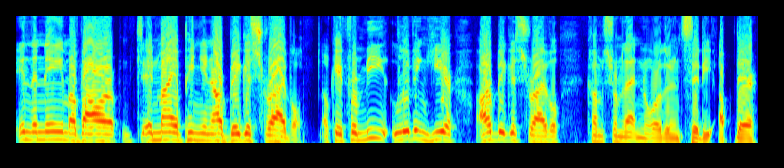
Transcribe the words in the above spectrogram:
in the name of our, in my opinion, our biggest rival. Okay, for me, living here, our biggest rival comes from that northern city up there.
